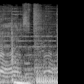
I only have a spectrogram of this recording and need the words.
fast.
